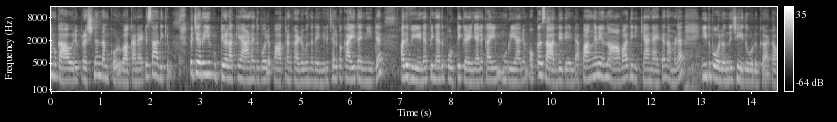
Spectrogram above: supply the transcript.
നമുക്ക് ആ ഒരു പ്രശ്നം നമുക്ക് ഒഴിവാക്കാനായിട്ട് സാധിക്കും. ഇപ്പോൾ ചെറിയ കുട്ടികളൊക്കെയാണ് ഇതുപോലെ പാത്രം കഴുകുന്നതെങ്കിൽ ചിലപ്പോൾ കൈ തന്നിയിട്ട് അത് വീണ് പിന്നെ അത് പൊട്ടിക്കഴിഞ്ഞാൽ കൈ മുറിയാനും ഒക്കെ സാധ്യതയുണ്ട്. അപ്പോൾ അങ്ങനെയൊന്നും ആവാതിരിക്കാനായിട്ട് നമ്മൾ ഇതുപോലൊന്ന് ചെയ്തു കൊടുക്കുക കേട്ടോ.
